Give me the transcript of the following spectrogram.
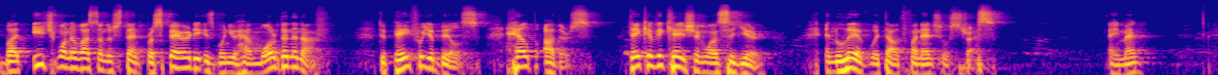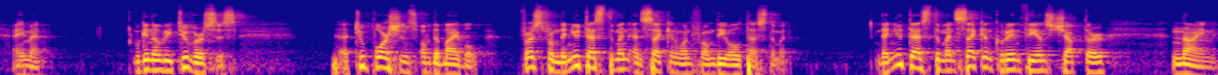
But each one of us understand prosperity is when you have more than enough to pay for your bills, help others, take a vacation once a year and live without financial stress. Amen. Amen. We're going to read two verses, uh, two portions of the Bible. First from the New Testament and second one from the Old Testament the New Testament, Second Corinthians chapter 9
